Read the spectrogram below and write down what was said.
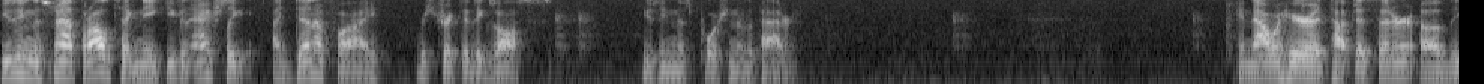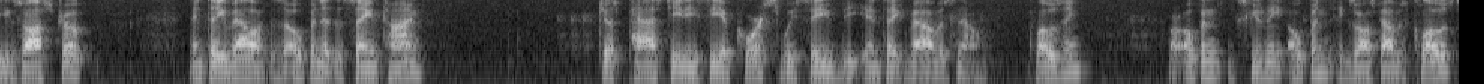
Using the snap throttle technique, you can actually identify restricted exhausts using this portion of the pattern. Okay, now we're here at top dead center of the exhaust stroke. Intake valve is open at the same time. Just past TDC, of course, we see the intake valve is now closing, or open, excuse me, open, exhaust valve is closed.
